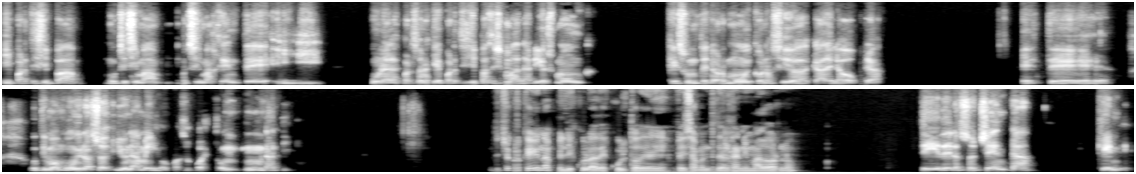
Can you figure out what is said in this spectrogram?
y participa muchísima, muchísima gente y una de las personas que participa se llama Darío Monk, que es un tenor muy conocido de acá de la ópera. Este, un tipo muy groso y un amigo, por supuesto, un, un. De hecho, creo que hay una película de culto de precisamente del reanimador, ¿no? Sí, de los 80, que,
